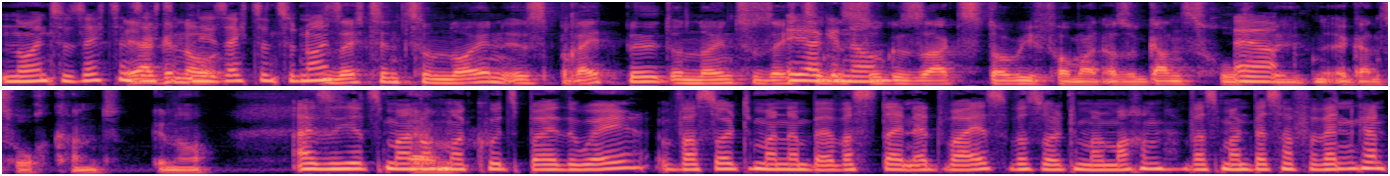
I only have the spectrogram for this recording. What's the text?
9 zu 16, ja, 16, genau. nee, 16 zu 9. 16 zu 9 ist Breitbild und 9 zu 16 ja, genau. ist so gesagt Storyformat, also ganz hochbild, ja. äh, ganz hochkant, genau. Also jetzt mal ähm, noch mal kurz by the way, was sollte man dann, was ist dein Advice, was sollte man machen, was man besser verwenden kann?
